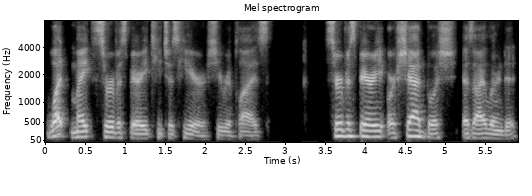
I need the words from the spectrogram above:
What might serviceberry teach us here, she replies. Serviceberry or shadbush, as I learned it,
